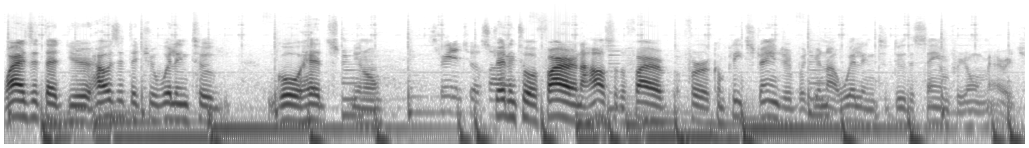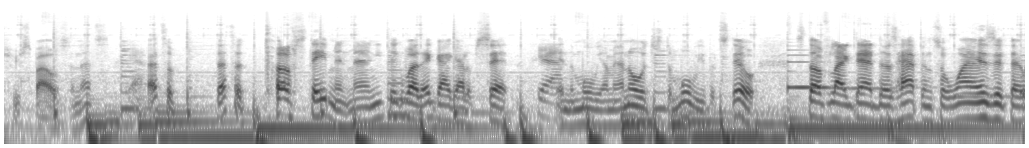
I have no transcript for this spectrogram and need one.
Why is it that you're? How is it that you're willing to go ahead, you know, Straight into a straight fire. into a fire in a house with a fire for a complete stranger, but you're not willing to do the same for your own marriage, your spouse, and that's Yeah. that's a that's a tough statement, man. You think about it, that guy got upset Yeah. in the movie. I mean, I know it's just a movie, but still, stuff like that does happen. So why is it that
